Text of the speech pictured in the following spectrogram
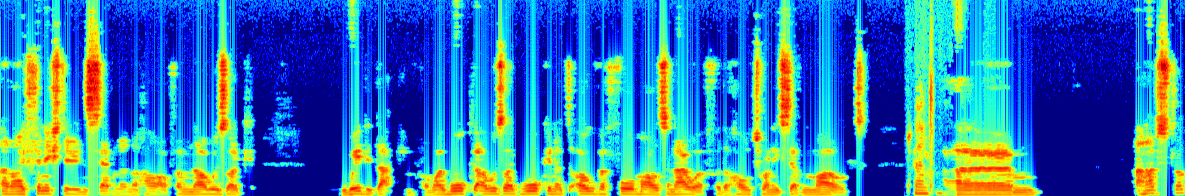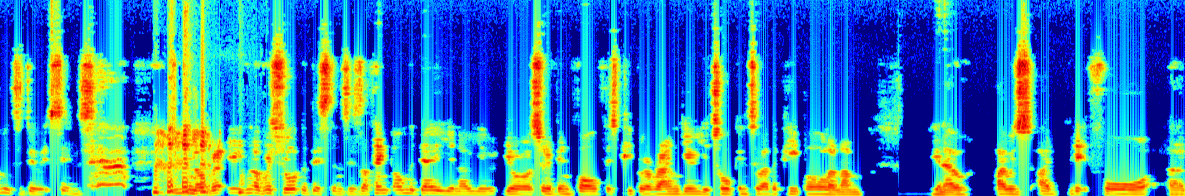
and I finished it in seven and a half, and I was like, where did that come from? I walked, I was like walking at over four miles an hour for the whole 27 miles. Um, and I've struggled to do it since. even over even over shorter distances. I think on the day, you know, you you're sort of involved. There's people around you. You're talking to other people, and I'm, you know, I was I did it for uh,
